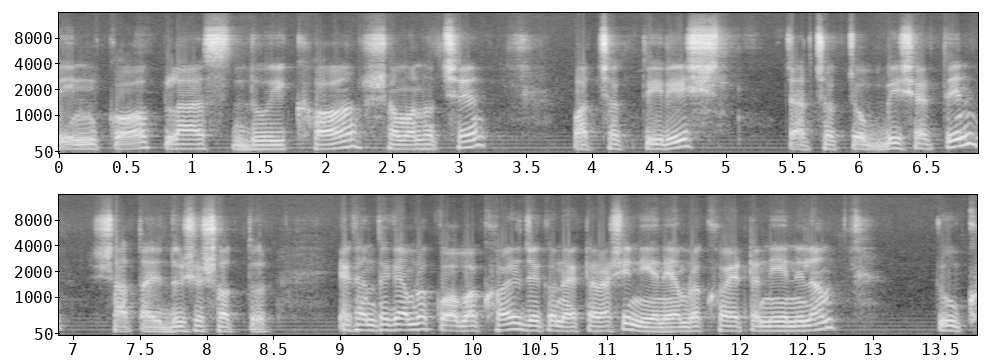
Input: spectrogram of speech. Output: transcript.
তিন ক প্লাস দুই খ সমান হচ্ছে পাঁচ ছক তিরিশ, চার ছক চব্বিশ আর তিন সাতাশ, দুইশো সত্তর। এখান থেকে আমরা ক বা ক্ষয়ের যে কোনো একটা রাশি নিয়ে নিই। আমরা ক্ষয়েরটা নিয়ে নিলাম। টু খ,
